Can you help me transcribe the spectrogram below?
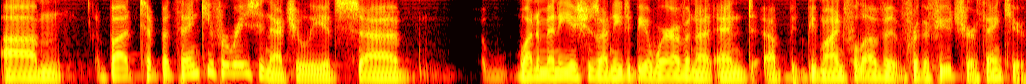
Um, but but thank you for raising that, Julie. It's uh, one of many issues I need to be aware of and, and uh, be mindful of it for the future. Thank you.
